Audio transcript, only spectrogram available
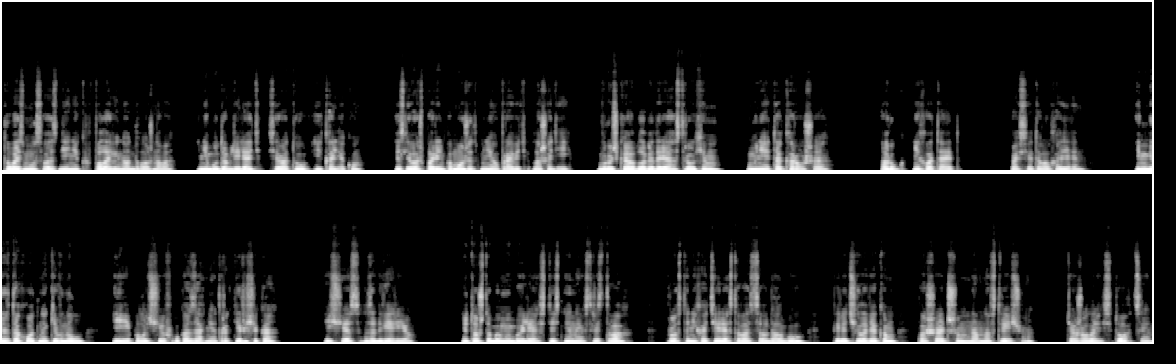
то возьму с вас денег в половину от должного. Не буду обделять сироту и калеку. Если ваш парень поможет мне управить лошадей. Вручка благодаря струхим у меня и так хорошая, а рук не хватает», – посетовал хозяин. Ингерт охотно кивнул и, получив указание трактирщика, исчез за дверью. Не то чтобы мы были стеснены в средствах, просто не хотели оставаться в долгу перед человеком, пошедшим нам навстречу в тяжелой ситуации.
